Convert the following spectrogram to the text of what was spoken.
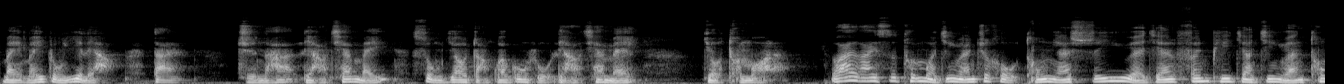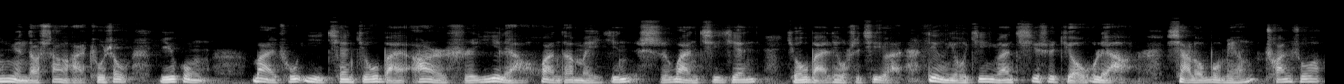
每枚重一两，但只拿两千枚送交长官公署，两千枚就吞没了。I S 吞没金元之后，同年十一月间分批将金元通运到上海出售，一共卖出一千九百二十一两，换得美金十万七千九百六十七元，另有金元七十九两下落不明，传说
